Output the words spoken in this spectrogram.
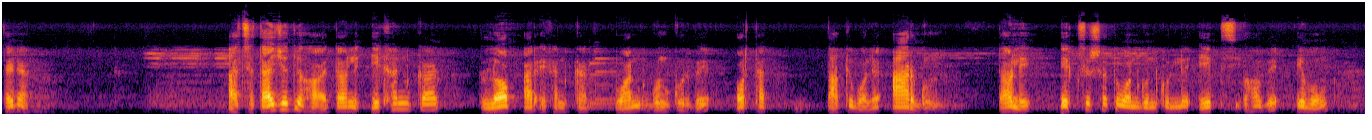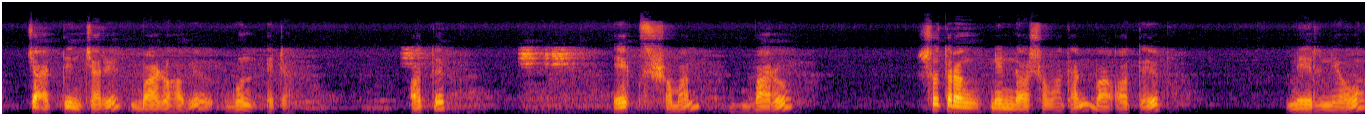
তাই না? আচ্ছা তাই যদি হয়, তাহলে এখানকার লব আর এখানকার ওয়ান গুণ করবে, অর্থাৎ তাকে বলে আর গুণ। তাহলে এক্সের সাথে ওয়ান গুণ করলে এক্স হবে এবং চার তিন চারে বারো হবে গুণ এটা। অতএব এক্স সমান বারো সুতরাং নির্ণয় সমাধান বা অতএব নির্ণেয়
